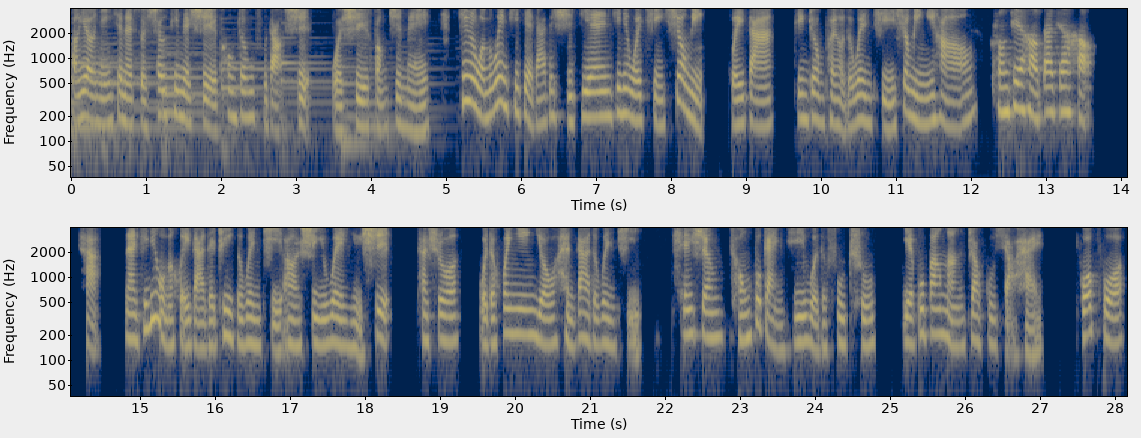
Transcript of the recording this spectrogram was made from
朋友，您现在所收听的是空中辅导室，我是冯志梅。进入我们问题解答的时间，今天我请秀敏回答听众朋友的问题。秀敏你好，冯姐好，大家好。好，那今天我们回答的这个问题啊，是一位女士，她说我的婚姻有很大的问题，先生从不感激我的付出，也不帮忙照顾小孩，婆婆。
